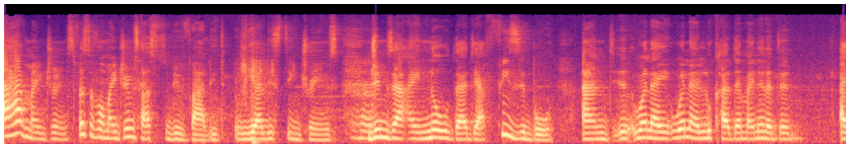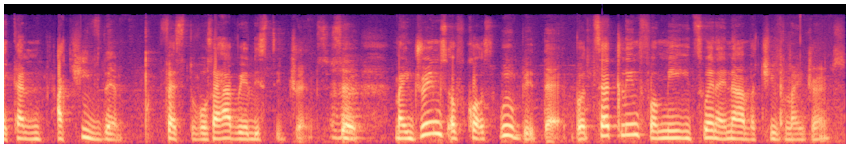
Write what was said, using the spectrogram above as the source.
I have my dreams. First of all, my dreams has to be valid, realistic dreams. Dreams that I know that they are feasible, and uh, when I when I look at them, I know that I can achieve them. First of all, so I have realistic dreams. So my dreams, of course, will be there. But settling for me, it's when I know I've achieved my dreams.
